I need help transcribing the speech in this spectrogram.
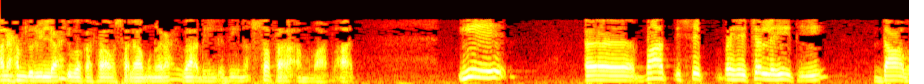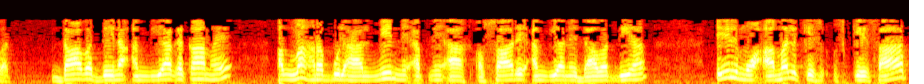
الحمد للہ وقفا وسلام الدین صفا اماباد یہ بات اس سے پہلے چل رہی تھی دعوت۔ دعوت دینا انبیاء کا کام ہے۔ اللہ رب العالمین نے اپنے سارے انبیاء نے دعوت دیا۔ علم و عمل کے ساتھ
